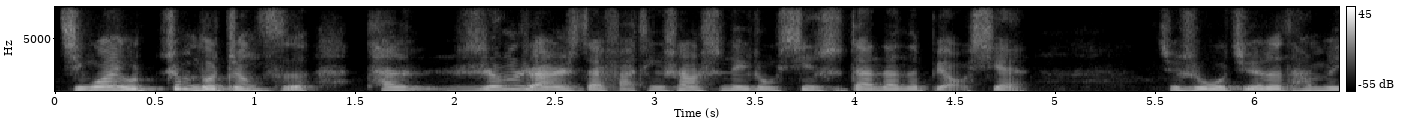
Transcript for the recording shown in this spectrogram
尽管有这么多证词，他仍然是在法庭上是那种信誓旦旦的表现。就是我觉得他们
